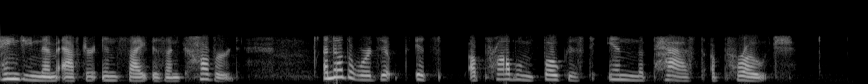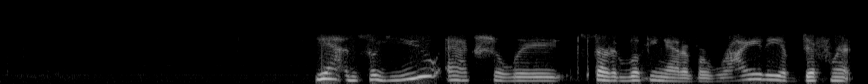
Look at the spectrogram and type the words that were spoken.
changing them after insight is uncovered. In other words, it, it's a problem focused in the past approach. Yeah, and so you actually started looking at a variety of different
